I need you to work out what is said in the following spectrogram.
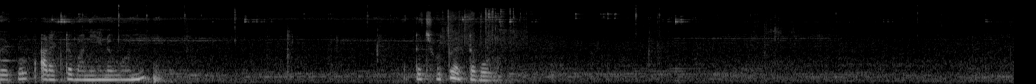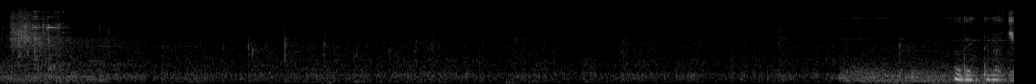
দেখো আর একটা বানিয়ে নেব আমি। একটা ছোট, একটা বড়। দেখতে পাচ্ছ?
